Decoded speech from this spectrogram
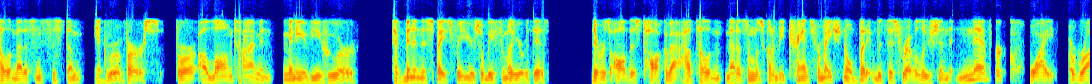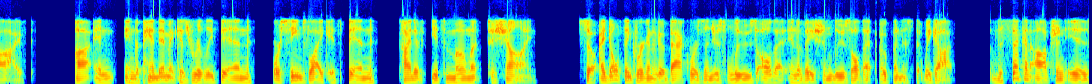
telemedicine system in reverse. For a long time, and many of you who are have been in this space for years will be familiar with this. There was all this talk about how telemedicine was going to be transformational, but it was this revolution that never quite arrived. Uh, and, and the pandemic has really been, or seems like it's been, kind of its moment to shine. So I don't think we're going to go backwards and just lose all that innovation, lose all that openness that we got. The second option is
